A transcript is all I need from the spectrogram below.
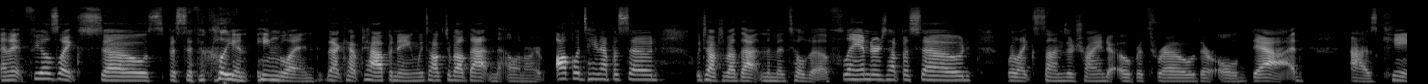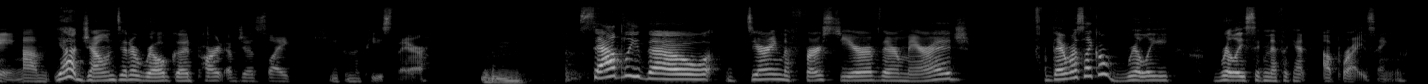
and it feels like so specifically in England that kept happening. We talked about that in the Eleanor of Aquitaine episode. We talked about that in the Matilda of Flanders episode, where like sons are trying to overthrow their old dad as king. Um, yeah, Joan did a real good part of just like keeping the peace there. Mhm. Sadly, though, during the first year of their marriage, there was like a really, really significant uprising.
